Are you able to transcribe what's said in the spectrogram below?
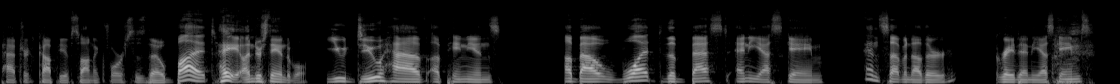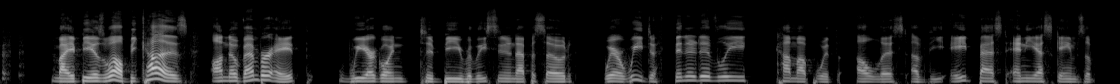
Patrick's copy of Sonic Forces, though, but Hey, understandable. you do have opinions about what the best NES game and seven other great NES games might be as well. Because on November 8th, we are going to be releasing an episode where we definitively come up with a list of the eight best NES games of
